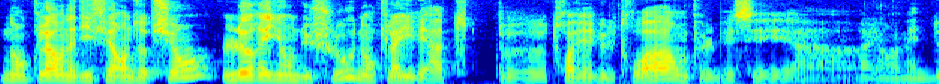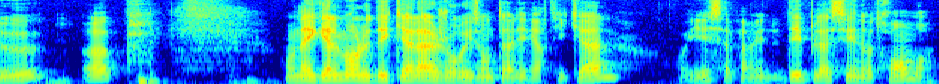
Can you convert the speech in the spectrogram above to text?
donc là, on a différentes options. Le rayon du flou, donc là, il est à 3,3, euh, on peut le baisser à, allez, on va mettre 2, hop. On a également le décalage horizontal et vertical. Vous voyez, ça permet de déplacer notre ombre.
